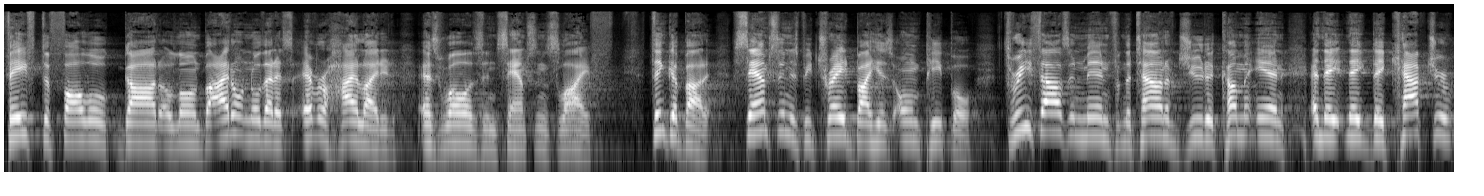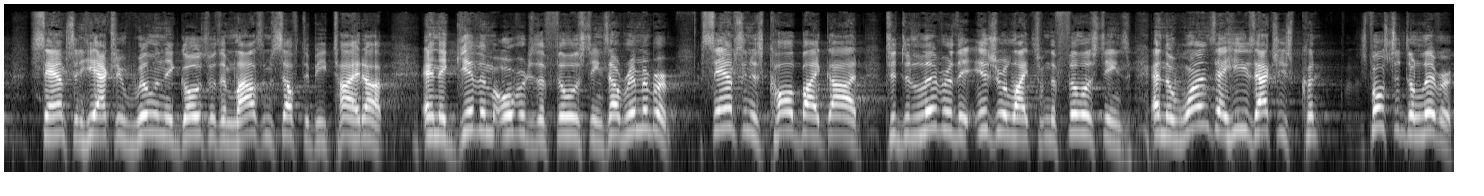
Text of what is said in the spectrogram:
faith to follow God alone. But I don't know that it's ever highlighted as well as in Samson's life. Think about it. Samson is betrayed by his own people. 3,000 men from the town of Judah come in and they, they, they capture Samson. He actually willingly goes with him, allows himself to be tied up and they give him over to the Philistines. Now remember, Samson is called by God to deliver the Israelites from the Philistines. And the ones that he's actually supposed to deliver,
